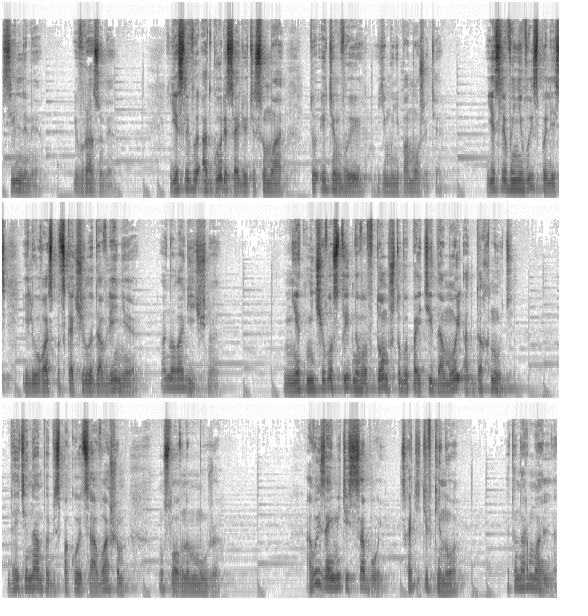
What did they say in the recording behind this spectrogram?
сильными и в разуме. Если вы от горя сойдете с ума, то этим вы ему не поможете. Если вы не выспались или у вас подскочило давление, аналогично – нет ничего стыдного в том, чтобы пойти домой отдохнуть. Дайте нам побеспокоиться о вашем условном муже. А вы займитесь собой, сходите в кино. Это нормально.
